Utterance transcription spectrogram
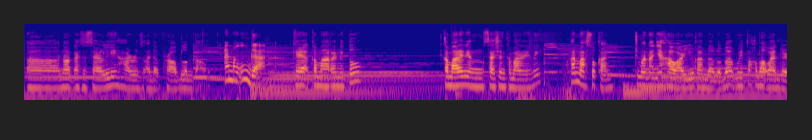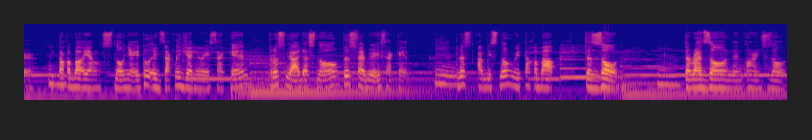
uh, not necessarily harus ada problem tau. Emang enggak. Kayak kemarin itu kemarin yang session kemarin ini kan masuk kan cuma nanya how are you kan bla bla bla we talk about weather we talk about yang snownya itu exactly January 2nd terus nggak ada snow terus February 2nd Hmm. terus abis snow we talk about the zone Hmm. the red zone and orange zone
